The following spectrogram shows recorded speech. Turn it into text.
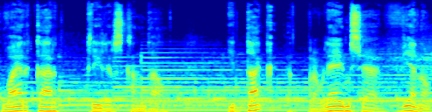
Wirecard Триллер Скандал. Итак, отправляемся в Вену.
